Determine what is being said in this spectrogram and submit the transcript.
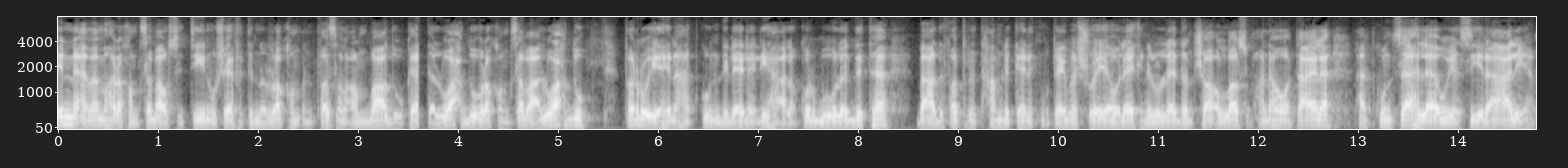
إن أمامها رقم 67 وشافت إن الرقم انفصل عن بعض وكان لوحده ورقم 7 لوحده فالرؤية هنا هتكون دلالة ليها على قرب ولادتها. بعد فترة حمل كانت متعبة شوية ولكن الولادة إن شاء الله سبحانه وتعالى هتكون سهلة ويسيرة عليها.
